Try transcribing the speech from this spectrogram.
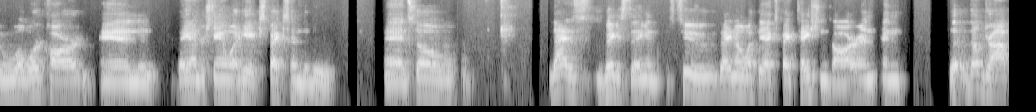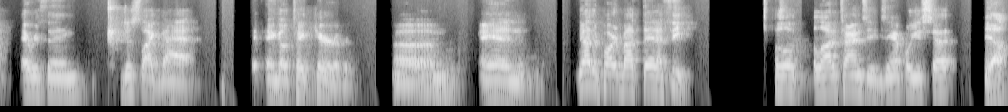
who will work hard and they understand what he expects them to do. And so that is the biggest thing. And two, they know what the expectations are, and and they'll drop everything just like that and go take care of it. Um, and the other part about that, I think a lot, a lot of times the example you set, yeah,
